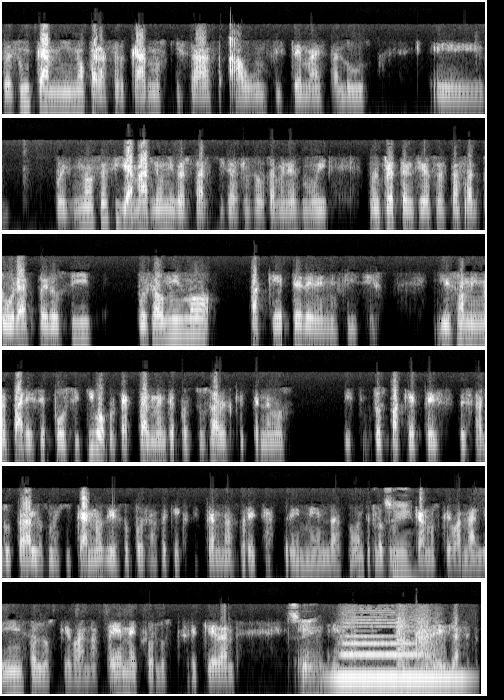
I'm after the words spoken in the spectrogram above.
Es un camino para acercarnos quizás a un sistema de salud, eh, pues, no sé si llamarle universal, quizás eso también es muy, muy pretencioso a estas alturas, pero sí pues a un mismo paquete de beneficios. Y eso a mí me parece positivo, porque actualmente pues tú sabes que tenemos distintos paquetes de salud para los mexicanos y eso pues hace que existan unas brechas tremendas, ¿no? Entre los mexicanos que van al IMSS o los que van a Pemex o los que se quedan en, en la de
